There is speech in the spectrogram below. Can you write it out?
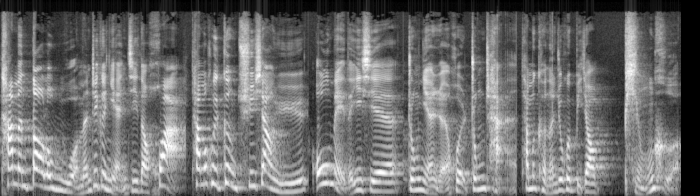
他们到了我们这个年纪的话，他们会更趋向于欧美的一些中年人或者中产，他们可能就会比较平和，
